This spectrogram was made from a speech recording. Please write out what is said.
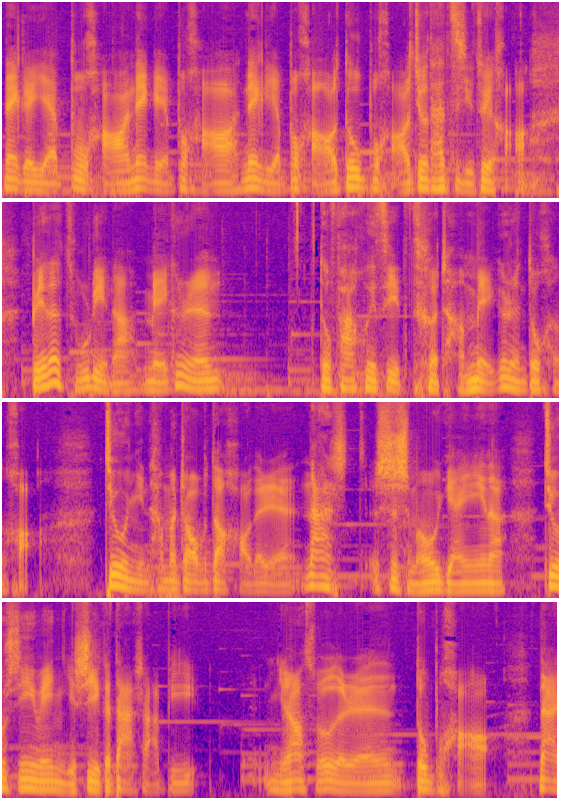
那个也不好，那个也不好，那个也不好，都不好，就他自己最好。别的组里呢，每个人都发挥自己的特长，每个人都很好。就你他妈招不到好的人，那是什么原因呢？就是因为你是一个大傻逼，你让所有的人都不好，那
